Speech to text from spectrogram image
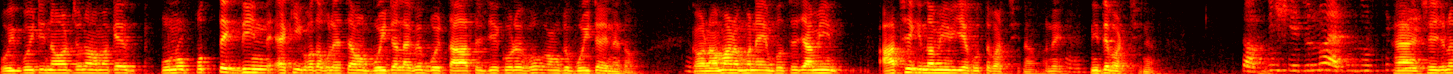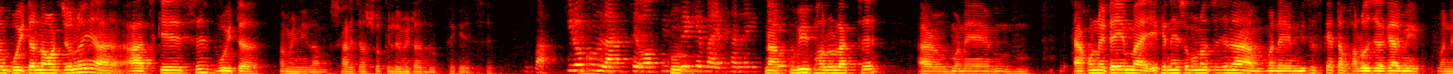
ওই বইটি নেওয়ার জন্য আমাকে কোনো প্রত্যেক দিন একই কথা বলে যাচ্ছে আমার বইটা লাগবে বই তাড়াতাড়ি যে করে হোক আমাকে বইটা এনে দাও। কারণ আমার মানে বলছে যে আমি আছে কিন্তু আমি ইয়ে করতে পারছি না মানে হ্যাঁ। নিতে পারছি না। হ্যাঁ সেই জন্য বইটা নেওয়ার জন্যই আজকে এসে বইটা আমি নিলাম সাড়ে চারশো কিলোমিটার দূর থেকে এসে। কীরকম লাগছে অফিস খুব- থেকে বা এখানে না খুবই ভালো লাগছে আর মানে এখন এটাই এখানে এসে মনে হচ্ছে যে না মানে মিসেসকে একটা ভালো জায়গায় আমি মানে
